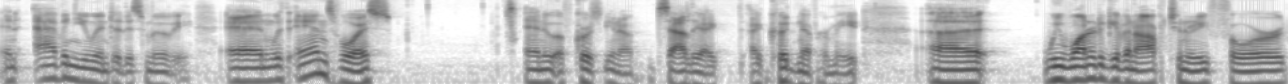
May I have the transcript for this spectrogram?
an avenue into this movie. And with Ann's voice, and of course, you know, sadly, I, I could never meet, uh, we wanted to give an opportunity for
